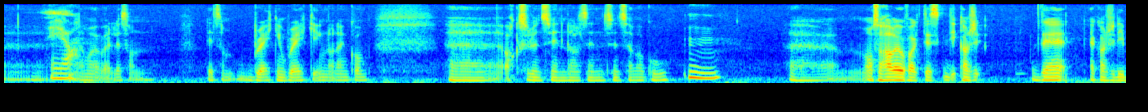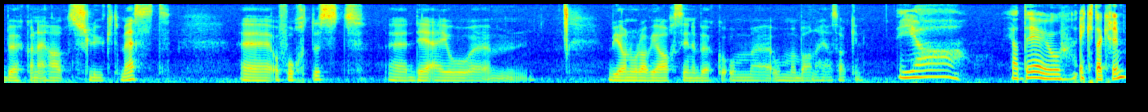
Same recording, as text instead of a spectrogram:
Eh, Ja. Den var jo veldig sånn litt sånn breaking breaking når den kom. Eh, Aksel Lund Svindal sin syns jeg var god. Mm. Eh, og så har jeg jo faktisk de, kanskje, Det er kanskje de bøkene jeg har slukt mest eh, og fortest. Eh, det er jo eh, Bjørn Olav Jahr sine bøker om, eh, om Baneheia-saken. Ja. ja, det er jo ekte krim.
